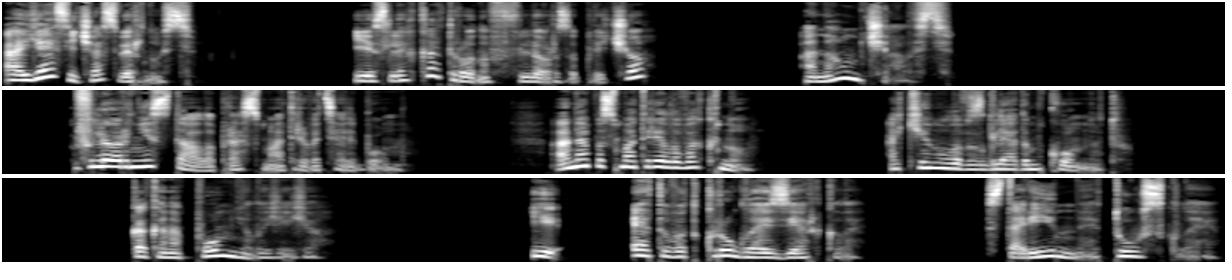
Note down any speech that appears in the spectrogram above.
а я сейчас вернусь. И слегка тронув Флёр за плечо, она умчалась. Флёр не стала просматривать альбом. Она посмотрела в окно, окинула взглядом комнату. Как она помнила ее. И это вот круглое зеркало, старинное, тусклое,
